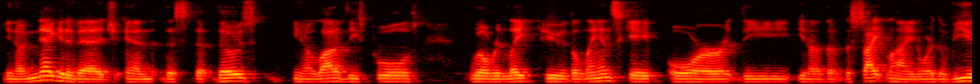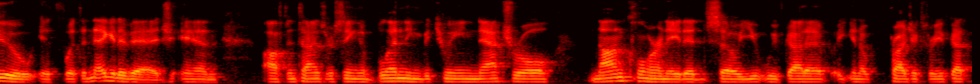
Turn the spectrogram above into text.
you know negative edge and this the, those you know a lot of these pools will relate to the landscape or the you know the, the sight line or the view if with the negative edge. And oftentimes we're seeing a blending between natural non-chlorinated. So you we've got a you know projects where you've got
